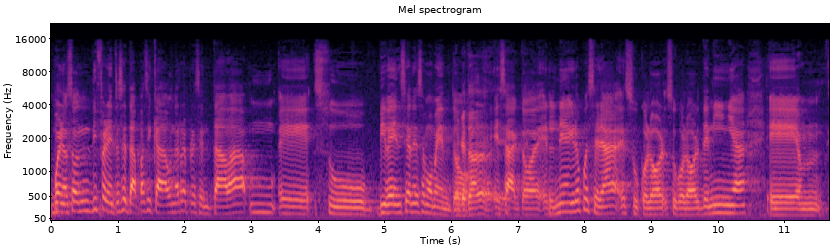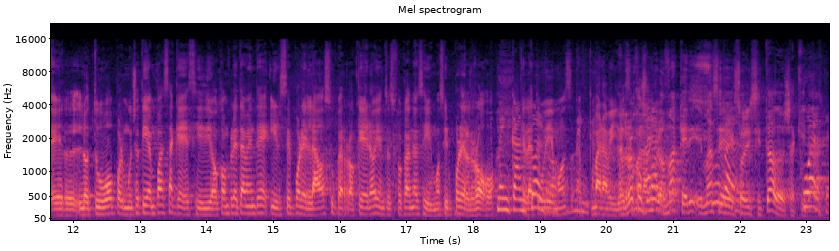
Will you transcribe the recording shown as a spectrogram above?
Bueno, son diferentes etapas y cada una representaba mm, eh, su vivencia en ese momento. Porque eh, Exacto. El negro, pues, era eh, su color, su color de niña. eh, él lo tuvo por mucho tiempo hasta que decidió completamente irse por el lado súper rockero y entonces fue cuando decidimos ir por el rojo. Me encantó Que la el tuvimos me maravilloso. El rojo es uno de los más, queri- más eh, Súper. solicitados Shakira. Fuerte.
